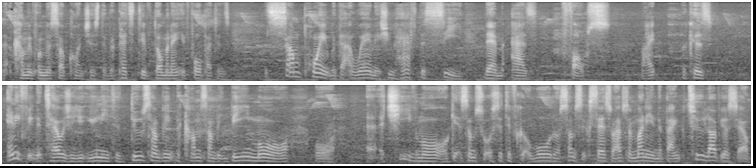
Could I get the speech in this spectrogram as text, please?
that are coming from your subconscious, the repetitive dominating thought patterns, at some point with that awareness you have to see them as false, right? Because anything that tells you you need to do something, become something, be more, or uh, achieve more or get some sort of certificate award or some success or have some money in the bank to love yourself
